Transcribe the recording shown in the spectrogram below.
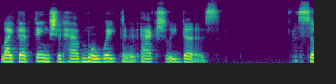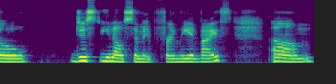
like that thing should have more weight than it actually does. So just, you know, some friendly advice. Um,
